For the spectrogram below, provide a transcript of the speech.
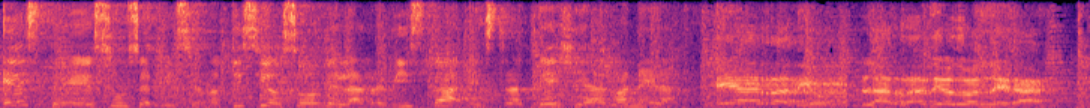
Este es un servicio noticioso de la revista Estrategia Aduanera. EA Radio, la radio aduanera.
